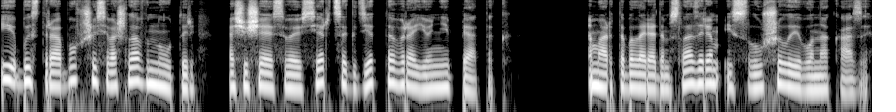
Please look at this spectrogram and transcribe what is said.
и, быстро обувшись, вошла внутрь, ощущая свое сердце где-то в районе пяток. Марта была рядом с Лазарем и слушала его наказы.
